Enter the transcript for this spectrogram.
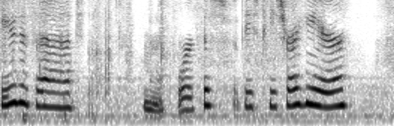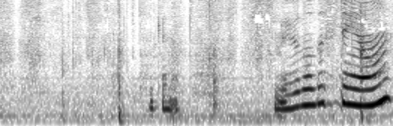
cute is that? I'm gonna work this these piece right here. I'm gonna smooth all this down.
